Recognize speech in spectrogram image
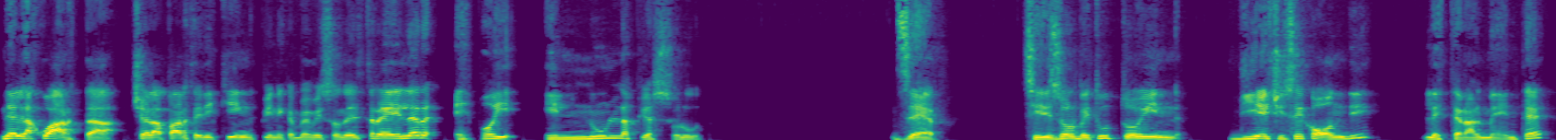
Nella quarta c'è la parte di Kingpin che abbiamo visto nel trailer e poi il nulla più assoluto. Zero. Si risolve tutto in 10 secondi, letteralmente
